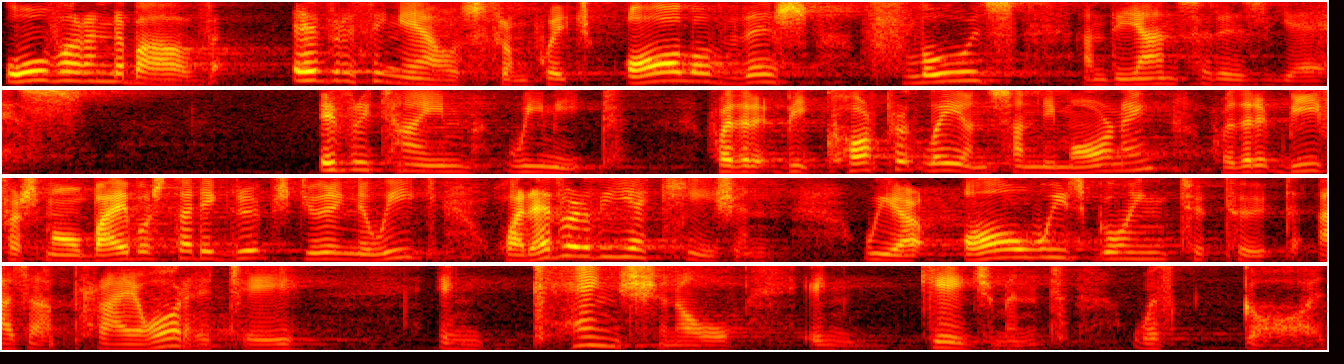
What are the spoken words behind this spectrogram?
over and above everything else from which all of this flows? And the answer is yes. Every time we meet, whether it be corporately on Sunday morning, whether it be for small Bible study groups during the week, whatever the occasion, we are always going to put as a priority intentional engagement with God.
